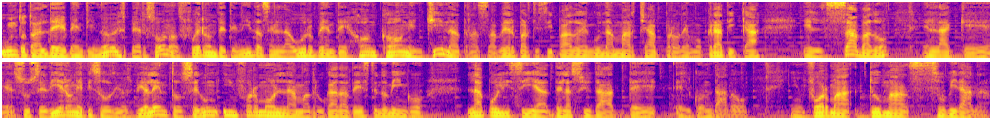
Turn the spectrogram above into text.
Un total de 29 personas fueron detenidas en la urbe de Hong Kong, en China, tras haber participado en una marcha prodemocrática el sábado en la que sucedieron episodios violentos, según informó la madrugada de este domingo la policía de la ciudad de El Condado. Informa Duma Subirana.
